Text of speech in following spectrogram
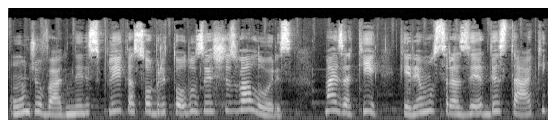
onde o Wagner explica sobre todos estes valores. Mas aqui queremos trazer destaque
